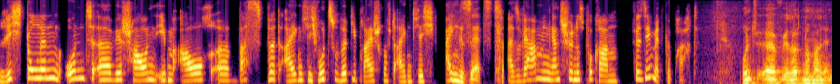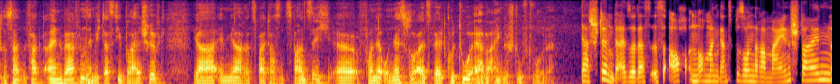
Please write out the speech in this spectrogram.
Richtungen und äh, wir schauen eben auch, äh, was wird eigentlich, wozu wird die Breitschrift eigentlich eingesetzt? Also wir haben ein ganz schönes Programm für Sie mitgebracht. Und äh, wir sollten noch mal einen interessanten Fakt einwerfen, nämlich dass die Breilschrift ja im Jahre 2020 äh, von der UNESCO als Weltkulturerbe eingestuft wurde. Das stimmt. Also das ist auch nochmal ein ganz besonderer Meilenstein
